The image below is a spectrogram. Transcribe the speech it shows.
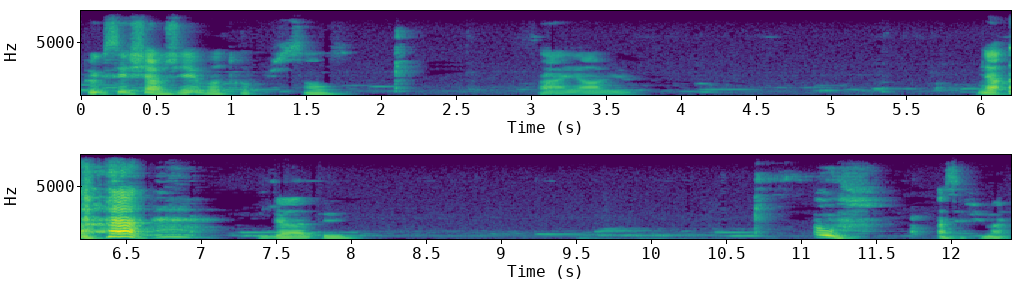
Plus que c'est chargé, votre puissance, ça ira mieux. Bien, il a raté. Ouf, ah ça fait mal.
